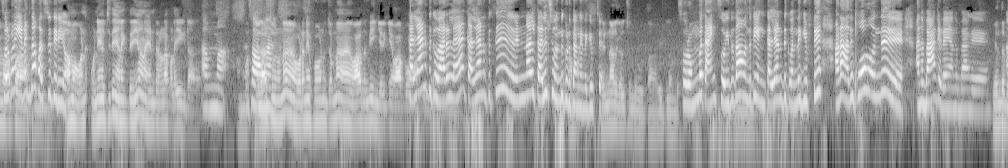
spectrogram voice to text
சொல்ல போனா எனக்கு தான் ஃபர்ஸ்ட் தெரியும். ஆமா உன்னை- வச்சு தான் எனக்கு தெரியும் ஆனா என்கிட்ட நல்லா பழகிக்கிட்டாங்க. ஆமா. ஏதாச்சும் ஒண்ணுன்னா உடனே ஃபோன் வச்சோம்னா "ஆ, வா தம்பி இங்க இருக்கேன் வா போ. கல்யாணத்துக்கு வரல. கல்யாணத்துக்கு ரெண்டு நாள் கழிச்சு வந்து கொடுத்தாங்க இந்த gift. ரெண்டு நாள் கழிச்சு வந்து கொடுத்தா வீட்டுல இருந்து ஸோ ரொம்ப தேங்க்ஸ் ஸோ இதுதான் வந்துட்டு எங்க கல்யாணத்துக்கு வந்த gift. ஆனா அது போக வந்து அந்த பேக் எடு அந்த பேக் எந்த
